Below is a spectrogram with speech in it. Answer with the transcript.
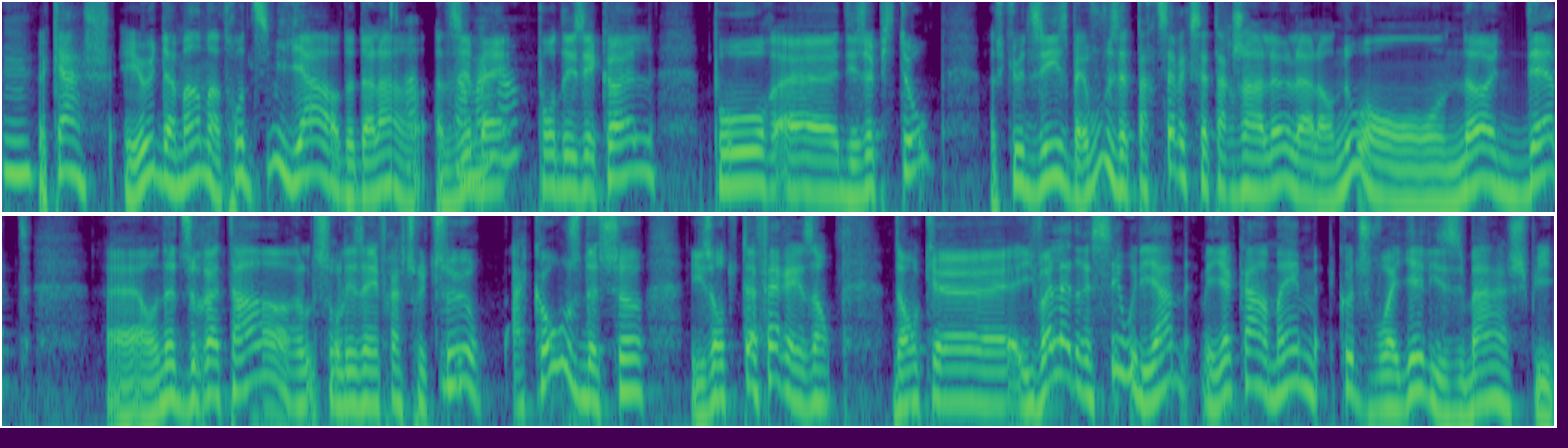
Mm. le cash. Et eux demandent entre autres 10 milliards de dollars. Ah, dire, ben, hein? pour des écoles, pour euh, des hôpitaux. Parce qu'eux disent, ben vous, vous êtes partis avec cet argent-là. Là. Alors nous, on a une dette. Euh, on a du retard sur les infrastructures à cause de ça. Ils ont tout à fait raison. Donc, euh, il va l'adresser, William, mais il y a quand même... Écoute, je voyais les images, puis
